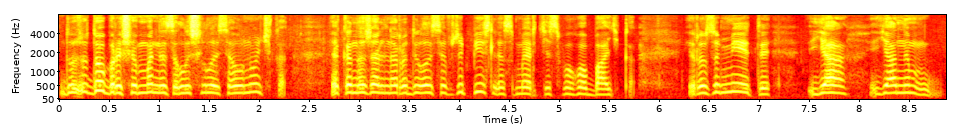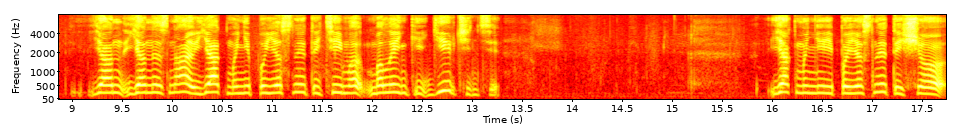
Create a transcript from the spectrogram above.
Дуже добре, що в мене залишилася онучка, яка, на жаль, народилася вже після смерті свого батька. І розумієте, я, я, не, я, я не знаю, як мені пояснити тій маленькій дівчинці, як мені пояснити, що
